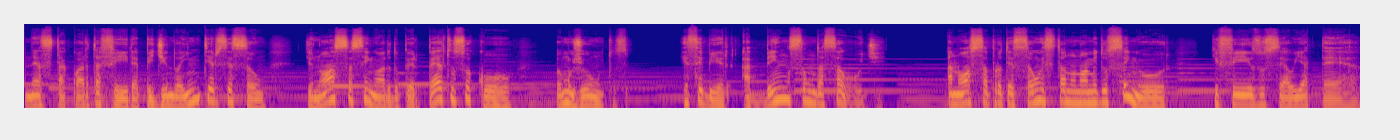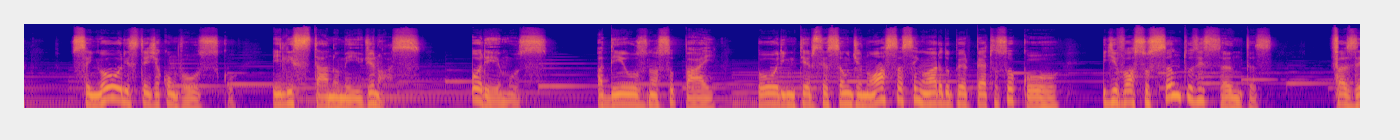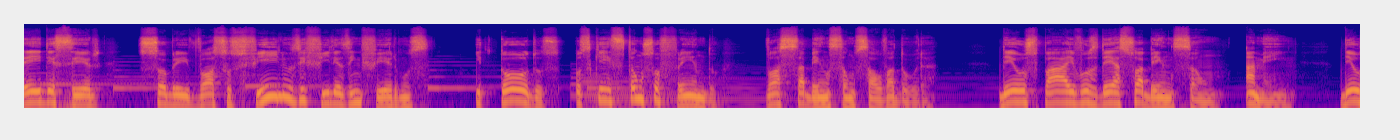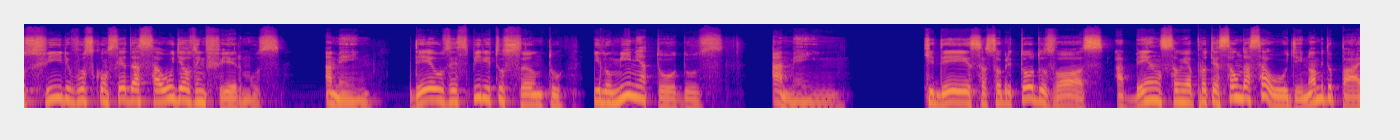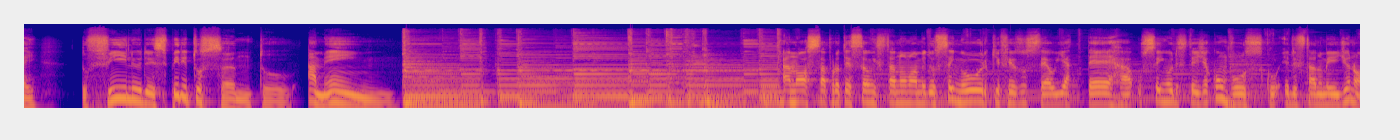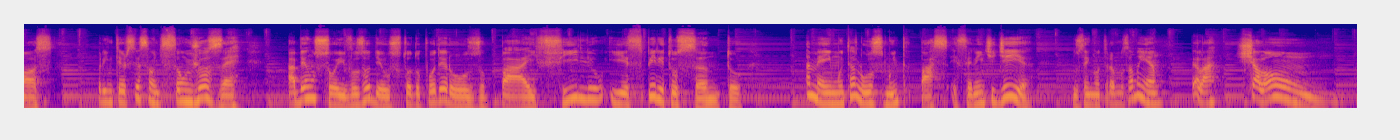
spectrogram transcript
nesta quarta-feira, pedindo a intercessão de Nossa Senhora do Perpétuo Socorro, vamos juntos receber a bênção da saúde. A nossa proteção está no nome do Senhor, que fez o céu e a terra. O Senhor esteja convosco, Ele está no meio de nós. Oremos. A Deus, nosso Pai, por intercessão de Nossa Senhora do Perpétuo Socorro e de vossos santos e santas, fazei descer sobre vossos filhos e filhas enfermos e todos os que estão sofrendo vossa bênção salvadora. Deus Pai vos dê a sua bênção. Amém. Deus Filho vos conceda a saúde aos enfermos. Amém. Deus Espírito Santo ilumine a todos. Amém. Que desça sobre todos vós a bênção e a proteção da saúde, em nome do Pai, do Filho e do Espírito Santo. Amém. A nossa proteção está no nome do Senhor, que fez o céu e a terra. O Senhor esteja convosco, Ele está no meio de nós. Por intercessão de São José, abençoe-vos o Deus Todo-Poderoso, Pai, Filho e Espírito Santo. Amém. Muita luz, muita paz. Excelente dia. Nos encontramos amanhã. Até lá. Shalom!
